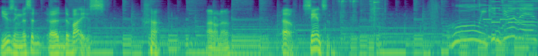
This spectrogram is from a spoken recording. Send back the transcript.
using this uh, device? Huh. I don't know. Oh, Sanson. Ooh, we can do this!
